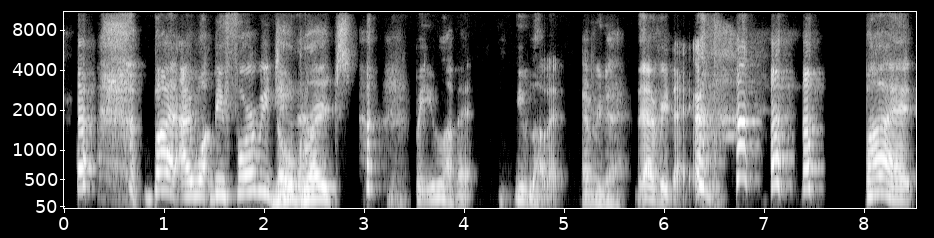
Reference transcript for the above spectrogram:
but I want before we do no that, breaks. but you love it. You love it every day. Every day. but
